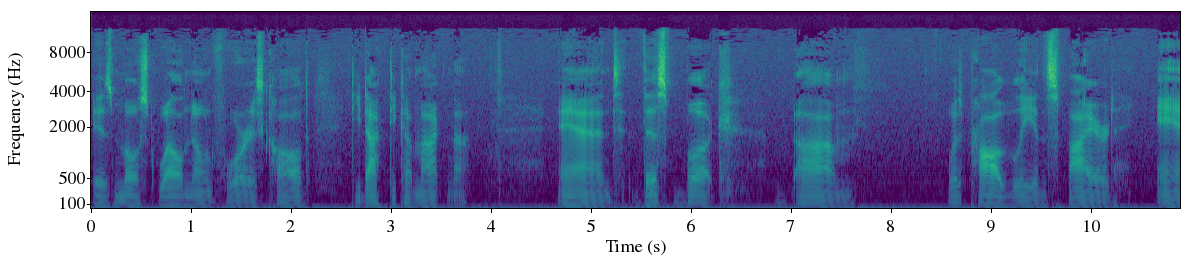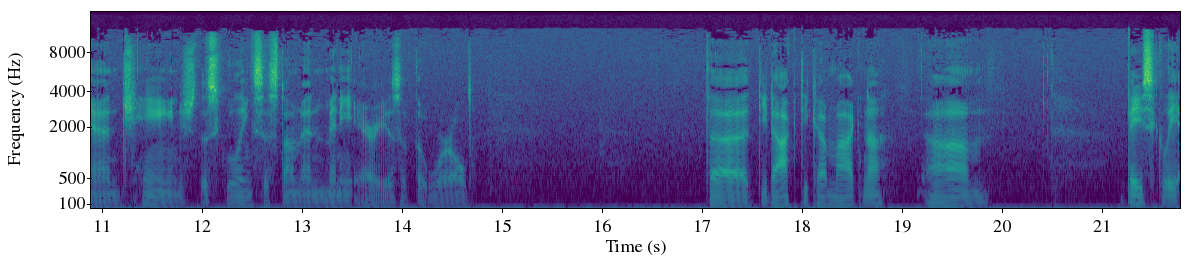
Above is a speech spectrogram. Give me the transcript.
is most well known for is called Didactica Magna. And this book um, was probably inspired and change the schooling system in many areas of the world. The Didactica Magna um, basically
